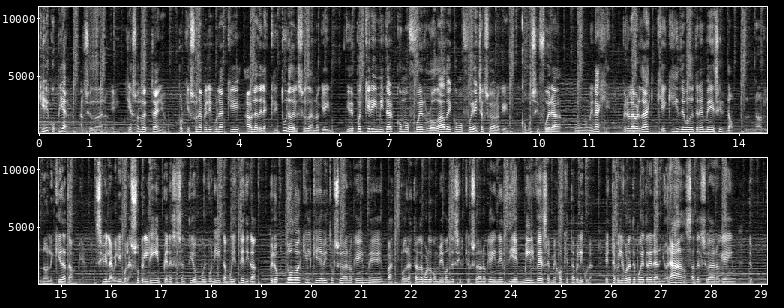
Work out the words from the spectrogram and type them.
quiere copiar al Ciudadano Kane. Y eso es lo extraño, porque es una película que habla de la escritura del Ciudadano Kane y después quiere imitar cómo fue rodada y cómo fue hecha el Ciudadano Kane, como si fuera un homenaje. Pero la verdad es que aquí debo detenerme y decir, no, no, no le queda tan bien si bien la película es súper limpia en ese sentido, muy bonita, muy estética, pero todo aquel que haya visto El Ciudadano Kane me podrá estar de acuerdo conmigo en decir que El Ciudadano Kane es 10.000 veces mejor que esta película. Esta película te puede traer añoranzas del Ciudadano Kane,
